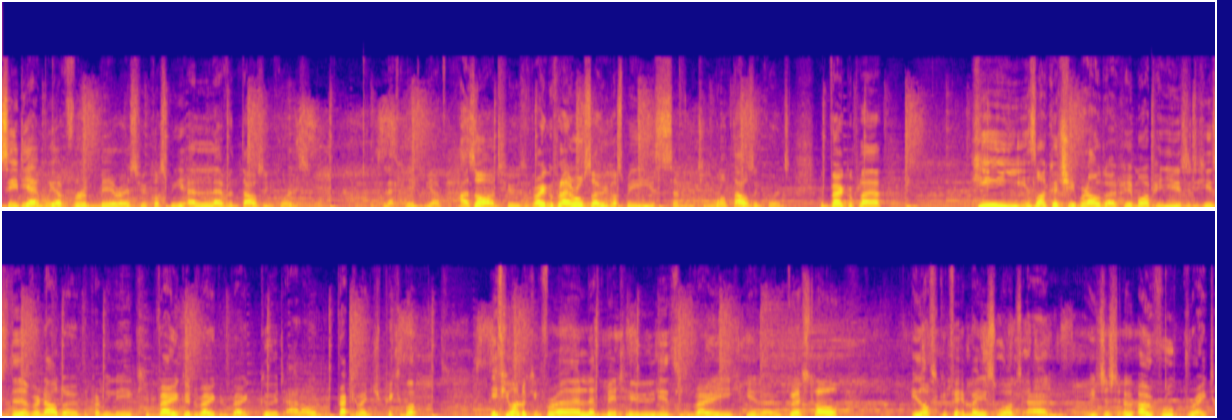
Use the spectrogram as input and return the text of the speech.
CDM, we have Ramires, who cost me 11,000 coins. Left mid, we have Hazard, who's a very good player also. He cost me 71,000 coins. A very good player. He is like a cheap Ronaldo, in my opinion. He's the Ronaldo of the Premier League. Very good, very good, very good. And I would recommend you pick him up. If you are looking for a left mid who is very, you know, versatile, he obviously can fit in many squads, and he's just an overall great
